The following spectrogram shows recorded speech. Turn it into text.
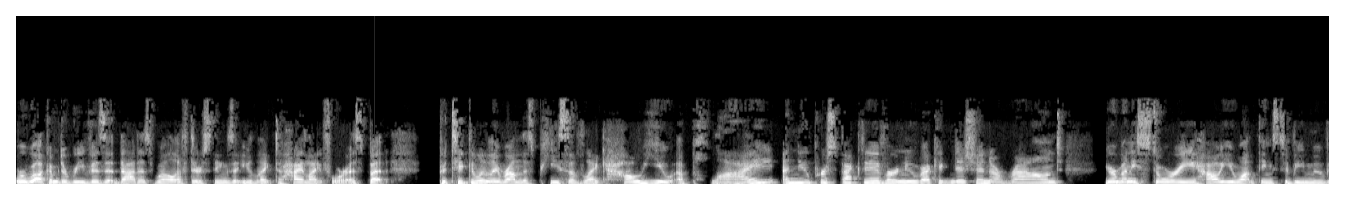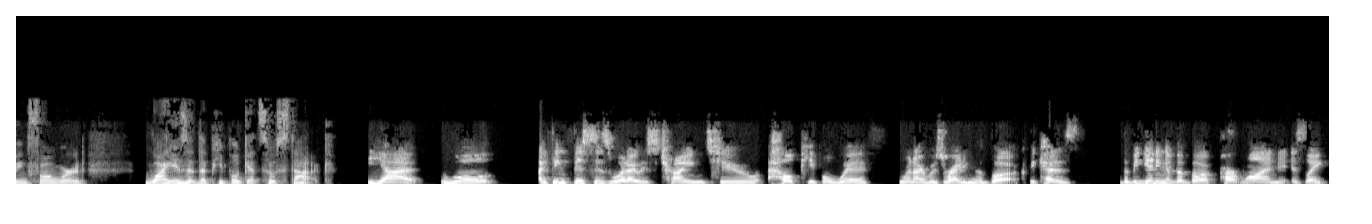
we're welcome to revisit that as well if there's things that you'd like to highlight for us. But particularly around this piece of like how you apply a new perspective or new recognition around your money story, how you want things to be moving forward. Why is it that people get so stuck? Yeah. Well, I think this is what I was trying to help people with when I was writing the book, because the beginning of the book, part one is like,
